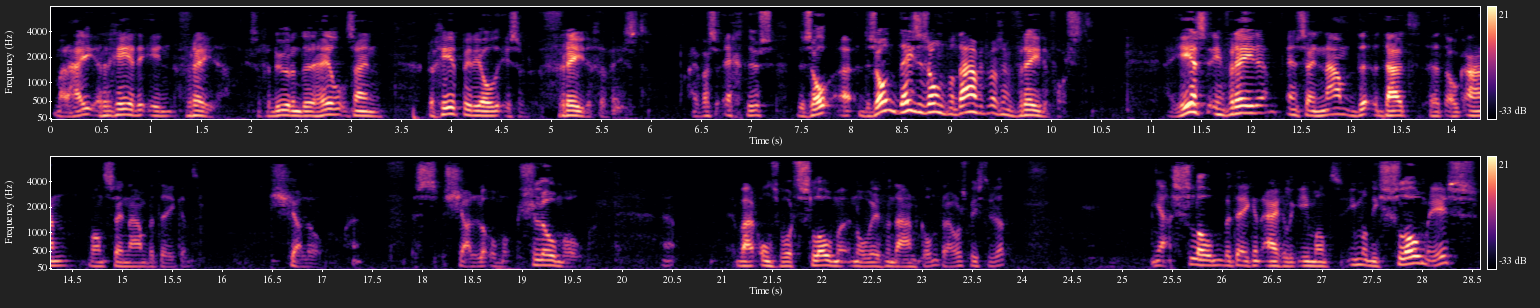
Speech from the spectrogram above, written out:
Maar hij regeerde in vrede. Dus gedurende heel zijn regeerperiode is er vrede geweest. Hij was echt dus, de uh, de zoon, deze zoon van David was een vredevorst. Hij heerst in vrede en zijn naam duidt het ook aan, want zijn naam betekent shalom. Shalom, shlomo. Waar ons woord slome nog weer vandaan komt, trouwens, wist u dat? Ja, sloom betekent eigenlijk iemand, iemand die sloom is,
